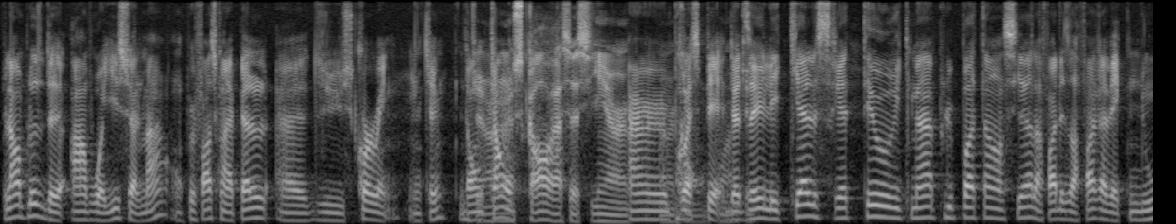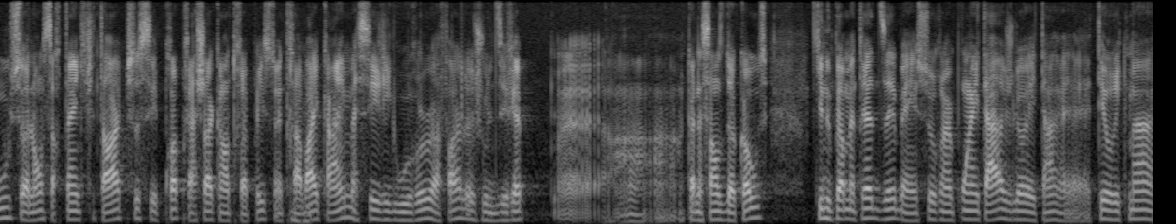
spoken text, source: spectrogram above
Puis là, en plus d'envoyer seulement, on peut faire ce qu'on appelle euh, du scoring. Donc, quand un score associé à un, un, prospect, de dire lesquels seraient théoriquement plus potentiels à faire des affaires avec nous selon certains critères. Puis ça, c'est propre à chaque entreprise. C'est un travail quand même assez rigoureux à faire. je vous le dirais euh, en, connaissance de cause, qui nous permettrait de dire, bien, sur un pointage, là, étant euh, théoriquement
